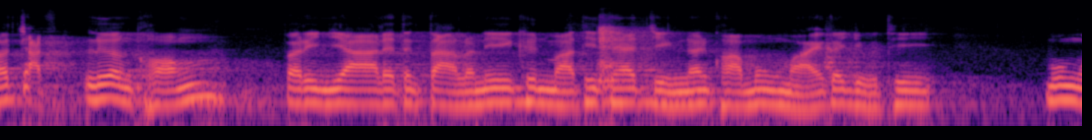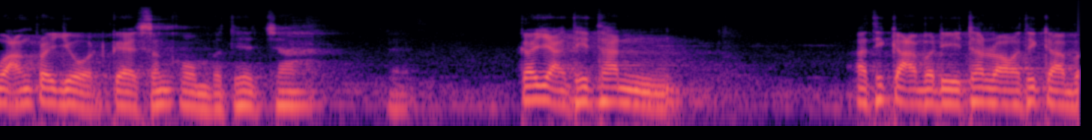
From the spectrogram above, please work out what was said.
เราจัดเรื่องของปริญญาอะไรต่าง ๆ เหล่านี้ขึ้นมาที่แท้จริงนั้นความมุ่งหมายก็อยู่ที่มุ่งหวังประโยชน์แก่สังคมประเทศชาติ ก็อย่างที่ท่านอธิการบดีท่านรองอธิการบ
